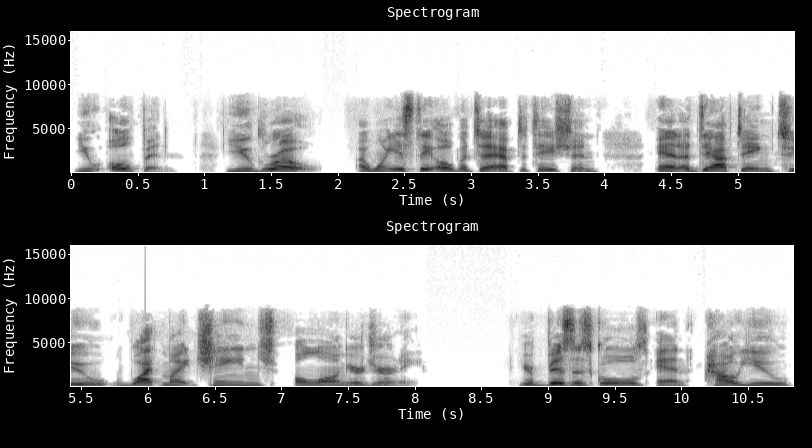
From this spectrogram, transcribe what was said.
you open, you grow, I want you to stay open to adaptation and adapting to what might change along your journey. Your business goals and how you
